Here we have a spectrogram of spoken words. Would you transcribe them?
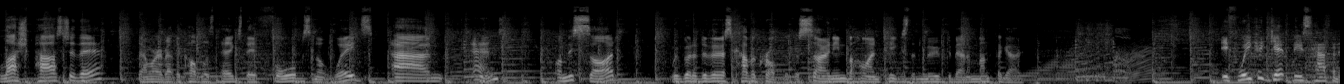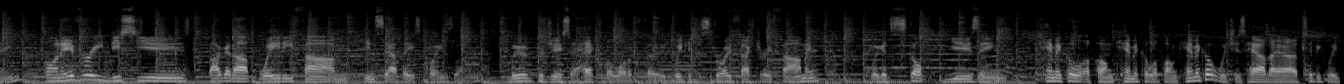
lush pasture there. Don't worry about the cobbler's pegs, they're forbs, not weeds. Um, and on this side, we've got a diverse cover crop that was sown in behind pigs that moved about a month ago. If we could get this happening on every disused, buggered up, weedy farm in southeast Queensland, we would produce a heck of a lot of food. We could destroy factory farming. We could stop using chemical upon chemical upon chemical, which is how they are typically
